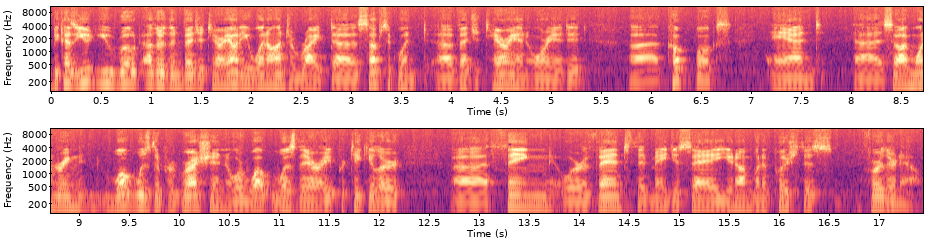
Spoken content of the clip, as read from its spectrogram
because you you wrote other than vegetarian you went on to write uh, subsequent uh, vegetarian oriented uh, cookbooks and uh, so I'm wondering what was the progression or what was there a particular uh, thing or event that made you say you know I'm going to push this further now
